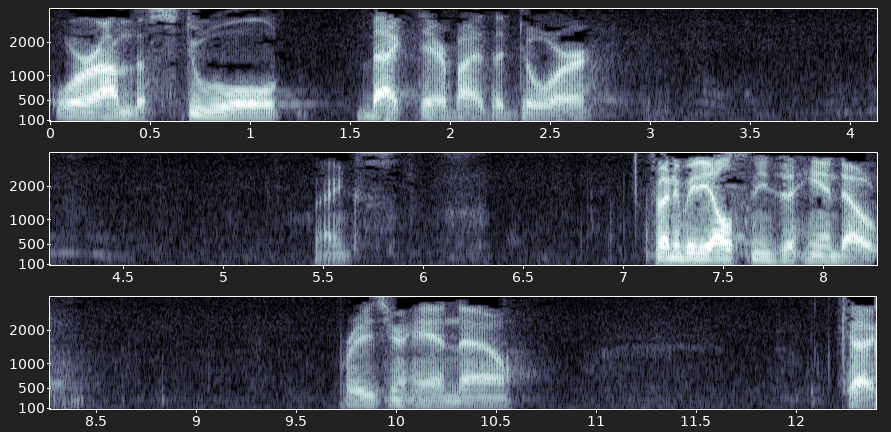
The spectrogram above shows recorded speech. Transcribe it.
or on the stool back there by the door. Thanks. If anybody else needs a handout, raise your hand now. Okay.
